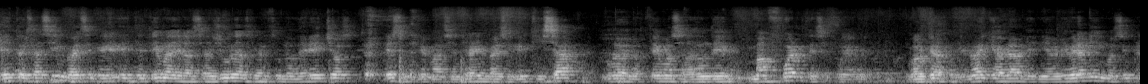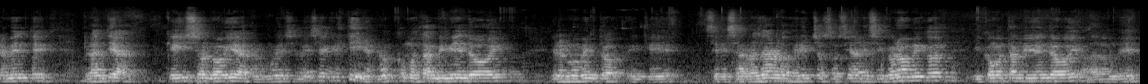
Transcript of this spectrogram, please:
esto es así, me parece que este tema de las ayudas versus los derechos es un tema central y me parece que quizá uno de los temas a donde más fuerte se puede golpear, porque no hay que hablar de neoliberalismo, simplemente plantear qué hizo el gobierno, como decía Cristina, ¿no? cómo están viviendo hoy en el momento en que se desarrollaron los derechos sociales y económicos y cómo están viviendo hoy, a donde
